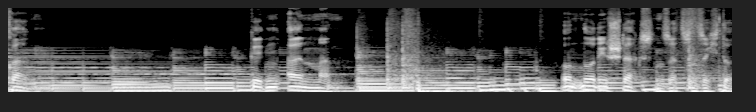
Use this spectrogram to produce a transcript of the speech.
Fragen. Gegen einen Mann. Und nur die Stärksten setzen sich durch.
